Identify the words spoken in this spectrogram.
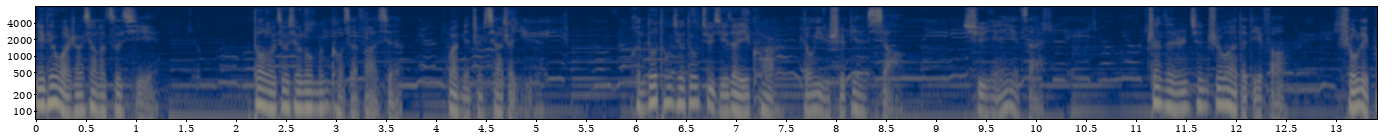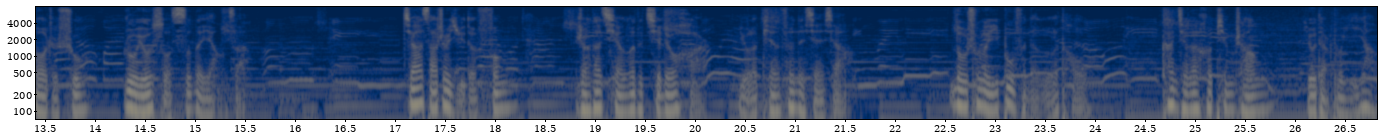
那天晚上下了自习，到了教学楼门口才发现，外面正下着雨，很多同学都聚集在一块儿等雨势变小。许岩也在，站在人群之外的地方，手里抱着书，若有所思的样子。夹杂着雨的风，让他前额的齐刘海有了偏分的现象，露出了一部分的额头，看起来和平常有点不一样。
